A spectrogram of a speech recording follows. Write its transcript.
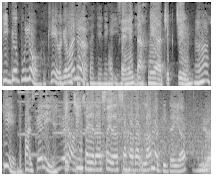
30. Okey, bagaimana? Kita tanya dengan Okey, Izzati. tahniah Cik Jin. Ha, okey, tepat sekali. Cik Jin saya rasa ya sahabat lama kita ya. Ya.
